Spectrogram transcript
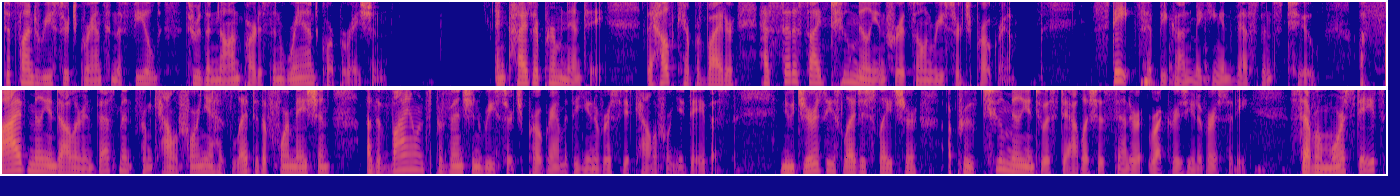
to fund research grants in the field through the nonpartisan Rand Corporation. And Kaiser Permanente, the healthcare provider, has set aside 2 million for its own research program. States have begun making investments too. A $5 million investment from California has led to the formation of the Violence Prevention Research Program at the University of California, Davis. New Jersey's legislature approved 2 million to establish a center at Rutgers University. Several more states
